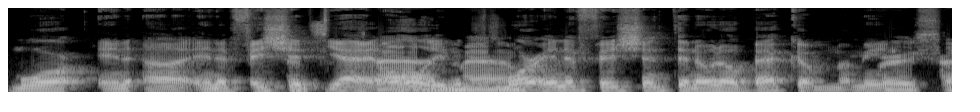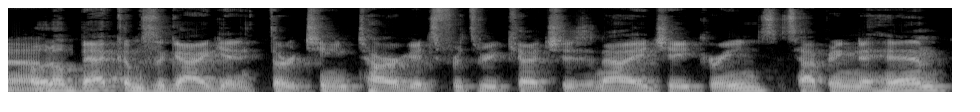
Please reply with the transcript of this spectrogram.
more in, uh, inefficient. It's yeah, sad, he looks man. more inefficient than Odell Beckham. I mean. Odell Beckham's the guy getting 13 targets for three catches, and now AJ Green's it's happening to him.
